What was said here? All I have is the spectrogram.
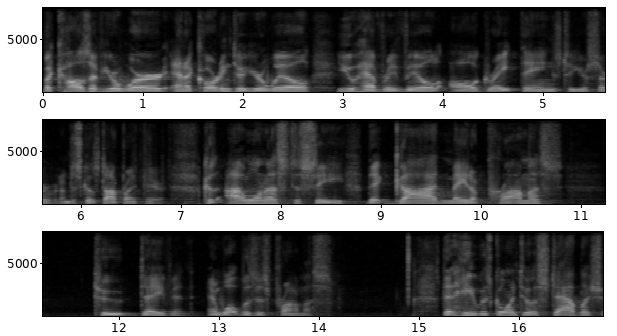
Because of your word and according to your will, you have revealed all great things to your servant. I'm just going to stop right there because I want us to see that God made a promise to David. And what was his promise? That he was going to establish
